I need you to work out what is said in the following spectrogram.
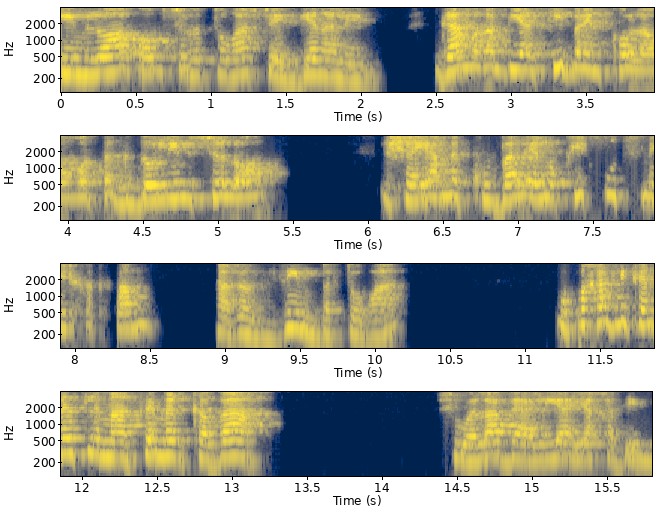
אם לא האור של התורה שהגן עליהם. גם רבי עקיבא עם כל האורות הגדולים שלו, שהיה מקובל אלוקי חוץ מחכם הרזים בתורה, הוא פחד להיכנס למעשה מרכבה, שהוא עלה בעלייה יחד עם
